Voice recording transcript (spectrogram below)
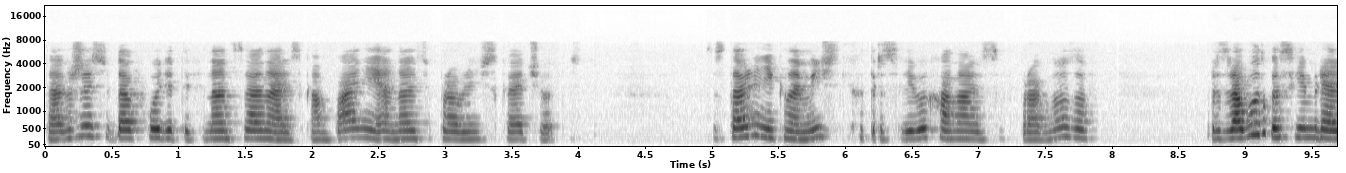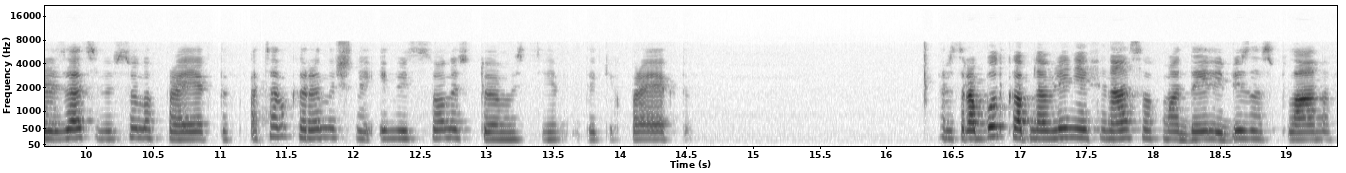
Также сюда входит и финансовый анализ компании и анализ управленческой отчетности. Составление экономических, отраслевых анализов, прогнозов разработка схем реализации инвестиционных проектов, оценка рыночной инвестиционной стоимости таких проектов, разработка обновления финансовых моделей, бизнес-планов,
